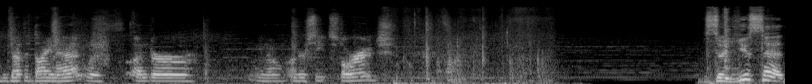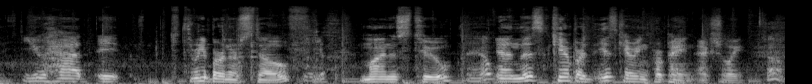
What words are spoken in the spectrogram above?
you got the dinette with under, you know, under seat storage. So you said you had a three burner stove Yep. minus two, Yep. and this camper is carrying propane actually, Oh.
